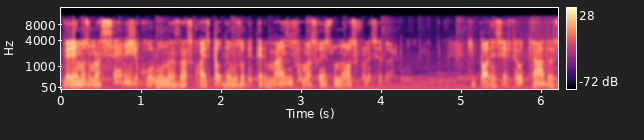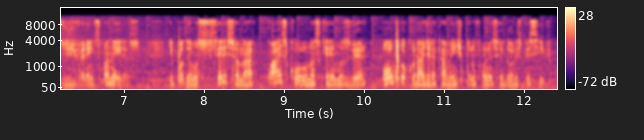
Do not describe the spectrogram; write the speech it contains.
veremos uma série de colunas nas quais podemos obter mais informações do nosso fornecedor, que podem ser filtradas de diferentes maneiras, e podemos selecionar quais colunas queremos ver ou procurar diretamente pelo fornecedor específico.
